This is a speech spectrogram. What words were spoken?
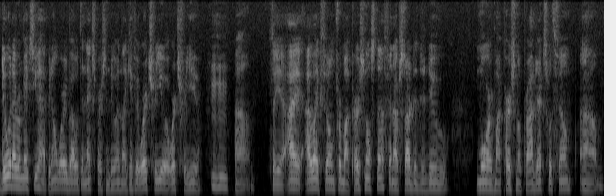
do whatever makes you happy. Don't worry about what the next person doing. Like if it works for you, it works for you. Mm-hmm. Um, so yeah, I I like film for my personal stuff, and I've started to do more of my personal projects with film. Um,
